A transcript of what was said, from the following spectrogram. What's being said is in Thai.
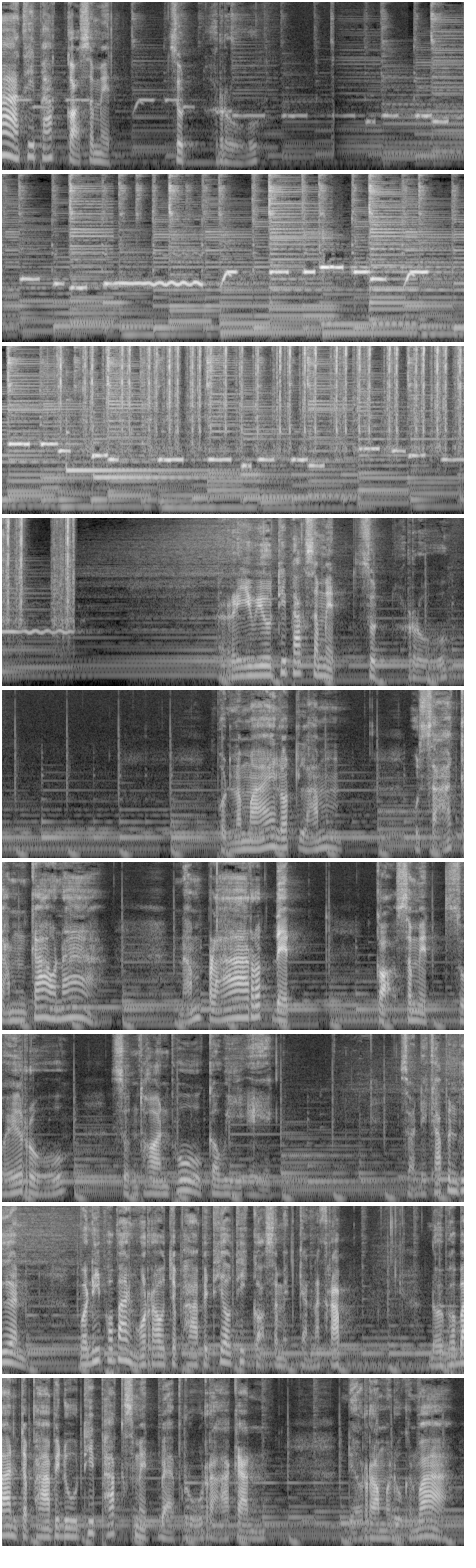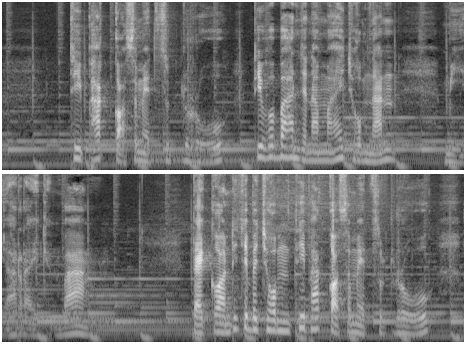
5 ที่พักเกาะเสม็ดสุดหรูรีวิวที่พักเสม็ดสุดหรู ผลไม้รสล้ำ อุตสาหกรรมก้าวหน้า น้ำปลารสเด็ด เกาะเสม็ดสวยหรู สุนทรผู้กวีเอก สวัสดีครับเพื่อนๆ วันนี้พ่อบ้านของเราจะพาไปเที่ยวที่เกาะเสม็ดกันนะครับ โดยพ่อบ้านจะพาไปดูที่พักเสม็ดแบบหรูหรากัน เดี๋ยวเรามาดูกันว่า ที่พักเกาะเสม็ดสุดหรูที่พ่อบ้านจะนำมาให้ชมนั้น มีอะไรกันบ้าง แต่ก่อนที่จะไปชมที่พักเกาะเสม็ดสุดหรู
